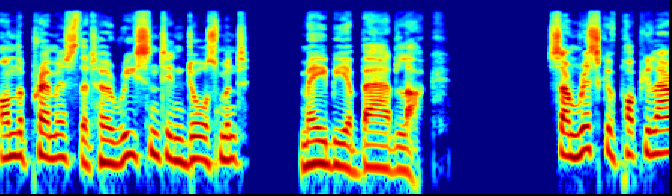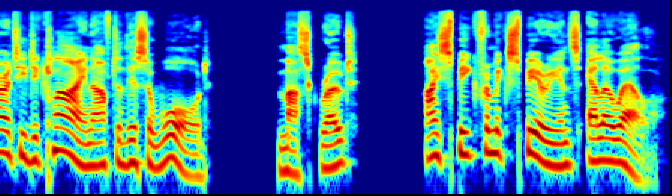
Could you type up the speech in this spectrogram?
on the premise that her recent endorsement may be a bad luck. Some risk of popularity decline after this award, Musk wrote. I speak from experience, lol.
